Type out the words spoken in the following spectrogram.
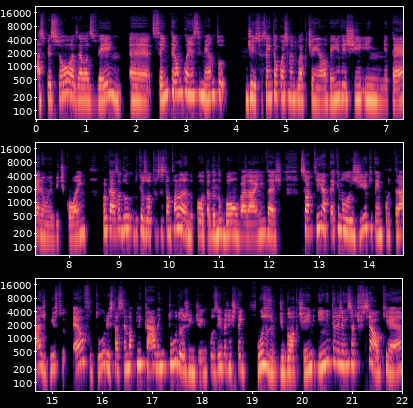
as pessoas elas vêm é, sem ter um conhecimento disso, sem ter o conhecimento do blockchain. Ela vem investir em Ethereum e Bitcoin por causa do, do que os outros estão falando. Pô, tá dando bom, vai lá e investe. Só que a tecnologia que tem por trás disso é o futuro e está sendo aplicada em tudo hoje em dia. Inclusive, a gente tem uso de blockchain e inteligência artificial, que é,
